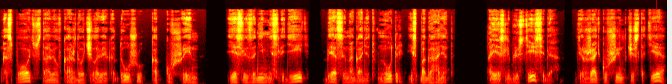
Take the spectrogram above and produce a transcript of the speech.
Господь вставил в каждого человека душу, как кувшин. Если за ним не следить, бесы нагадят внутрь и споганят. А если блюсти себя, держать кувшин в чистоте,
